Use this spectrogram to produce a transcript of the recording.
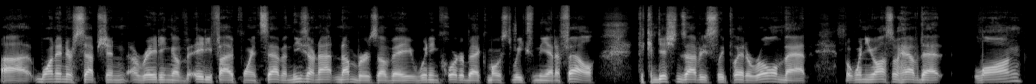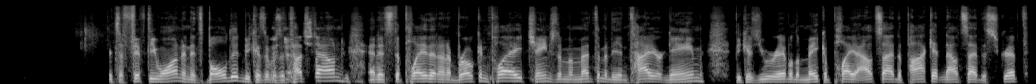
uh, one interception, a rating of 85.7. These are not numbers of a winning quarterback most weeks in the NFL. The conditions obviously played a role in that, but when you also have that long it's a 51 and it's bolded because it was a touchdown. And it's the play that on a broken play changed the momentum of the entire game because you were able to make a play outside the pocket and outside the script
